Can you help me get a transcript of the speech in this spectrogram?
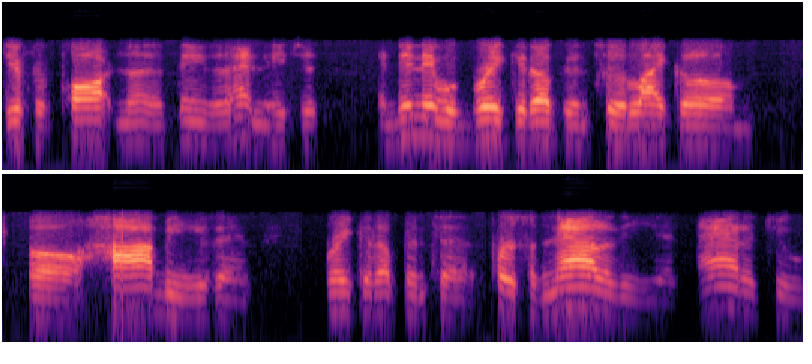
different partner and things of that nature. And then they would break it up into like um uh hobbies and break it up into personality and attitude.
